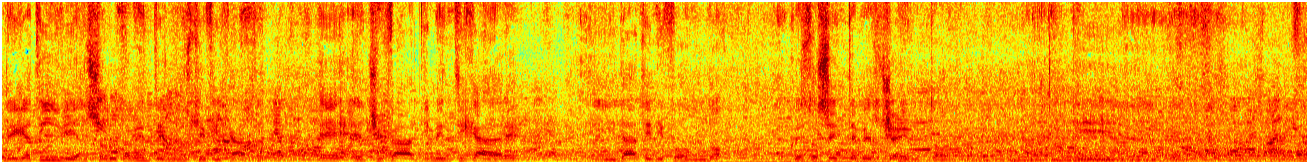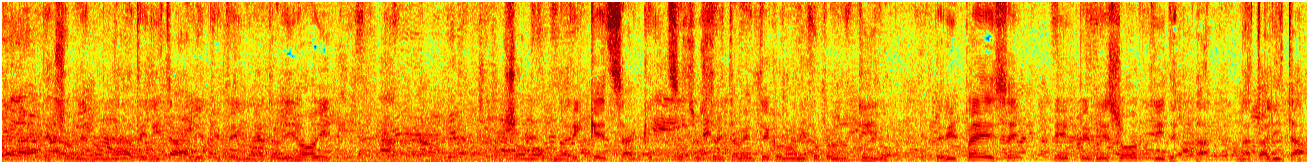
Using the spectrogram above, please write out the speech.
negativi assolutamente ingiustificati e ci fa dimenticare i dati di fondo, questo 7% di eh, persone non nate in Italia che vengono tra di noi sono una ricchezza anche in senso strettamente economico-produttivo per il Paese e per le sorti della natalità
